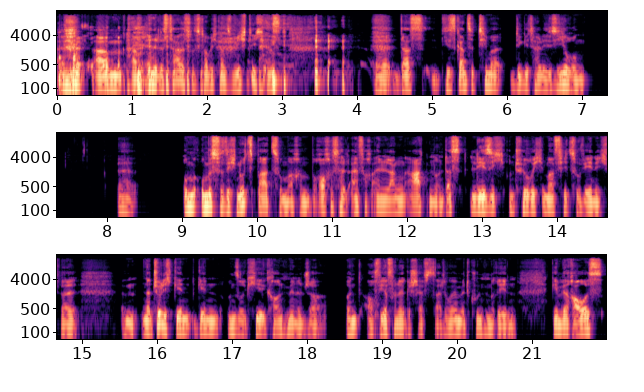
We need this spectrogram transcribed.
äh, ähm, am Ende des Tages, was glaube ich ganz wichtig ist, äh, dass dieses ganze Thema Digitalisierung, äh, um, um es für sich nutzbar zu machen, braucht es halt einfach einen langen Atem. Und das lese ich und höre ich immer viel zu wenig, weil ähm, natürlich gehen, gehen unsere Key Account Manager und auch wir von der Geschäftsleitung, wenn wir mit Kunden reden, gehen wir raus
